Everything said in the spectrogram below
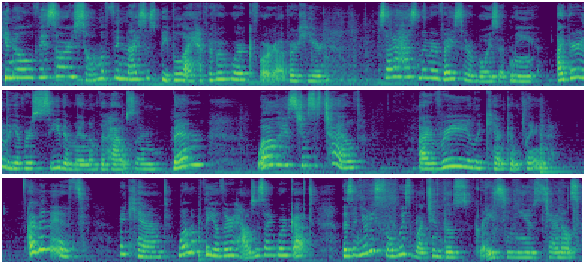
You know, these are some of the nicest people I have ever worked for over here. Sarah has never raised her voice at me. I barely ever see the man of the house, and Ben, well, he's just a child. I really can't complain. I mean it. I can't. One of the other houses I work at, the senor is always watching those crazy news channels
